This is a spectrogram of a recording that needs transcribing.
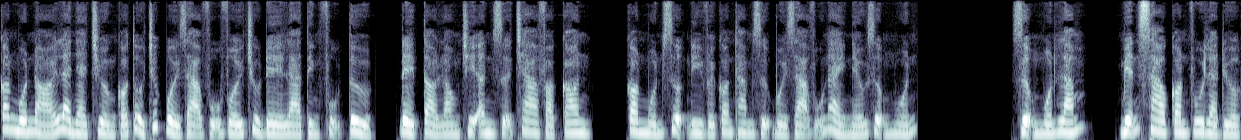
con muốn nói là nhà trường có tổ chức buổi dạ vũ với chủ đề là tình phụ tử, để tỏ lòng tri ân giữa cha và con. Con muốn dượng đi với con tham dự buổi dạ vũ này nếu dượng muốn. Dượng muốn lắm, miễn sao con vui là được.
